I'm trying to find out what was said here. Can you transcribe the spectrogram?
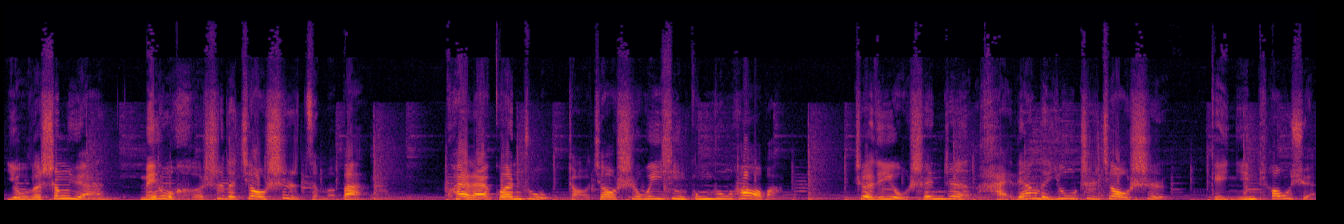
有了生源，没有合适的教室怎么办？快来关注找教室微信公众号吧，这里有深圳海量的优质教室给您挑选。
